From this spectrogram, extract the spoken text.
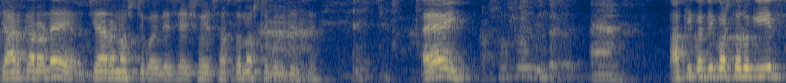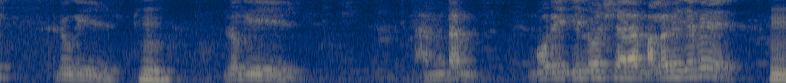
যার কারণে চেহারা নষ্ট করে দিয়েছে শরীর স্বাস্থ্য নষ্ট করে দিয়েছে। এই করে। হ্যাঁ। আর কি ক্ষতি করছ রুগীর? রোগী হুম। রোগী আমরা মরে গেলেও সেরা ভালো হয়ে যাবে? হুম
